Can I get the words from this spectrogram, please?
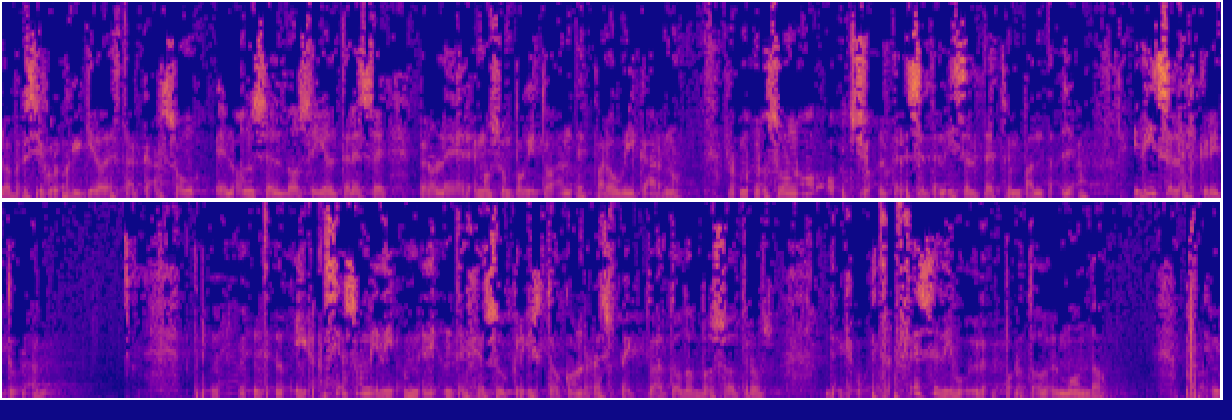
los versículos que quiero destacar son el 11, el 12 y el 13, pero leeremos un poquito antes para ubicarnos. Romanos 1, 8 al 13 tenéis el texto en pantalla y dice la escritura, Primeramente doy gracias a mi Dios mediante Jesucristo con respecto a todos vosotros de que vuestra fe se divulga por todo el mundo. Porque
